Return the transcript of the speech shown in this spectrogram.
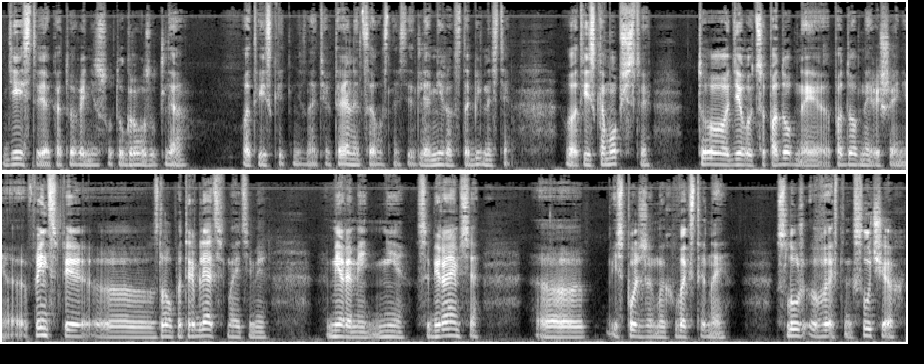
действия, которые несут угрозу для латвийской, не знаю, территориальной целостности, для мира, стабильности – в латвийском обществе, то делаются подобные, подобные решения. В принципе, э, злоупотреблять мы этими мерами не собираемся, э, используем их в, экстренной, в экстренных случаях.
